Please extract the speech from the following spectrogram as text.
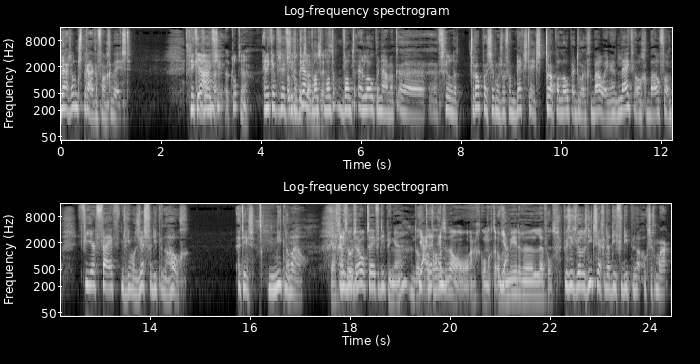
daar is ook sprake van geweest. En ik heb ja, even, klopt ja. En ik heb eens even zitten tellen, want, want, want, er lopen namelijk uh, verschillende trappen, zeg maar een soort van backstage trappen lopen er door het gebouw heen. En het lijkt wel een gebouw van vier, vijf, misschien wel zes verdiepingen hoog. Het is niet normaal. Ja, het gaat sowieso op twee verdiepingen. Hè? Dat, ja, dat hadden en, ze wel al aangekondigd over ja, meerdere levels. Precies, ik wil dus niet zeggen dat die verdiepingen ook zeg maar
